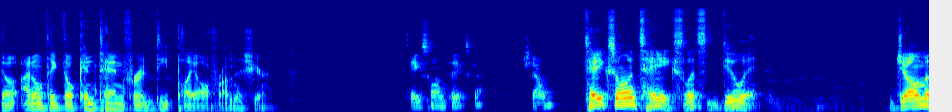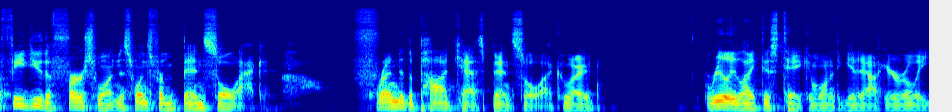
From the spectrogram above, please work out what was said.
they'll I don't think they'll contend for a deep playoff run this year. Takes on takes, Scott. Shall we? Takes on takes. Let's do it. Joe, I'm gonna feed you the first one. This one's from Ben Solak. Friend of the podcast, Ben Solak, who I really like this take and wanted to get it out here early.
